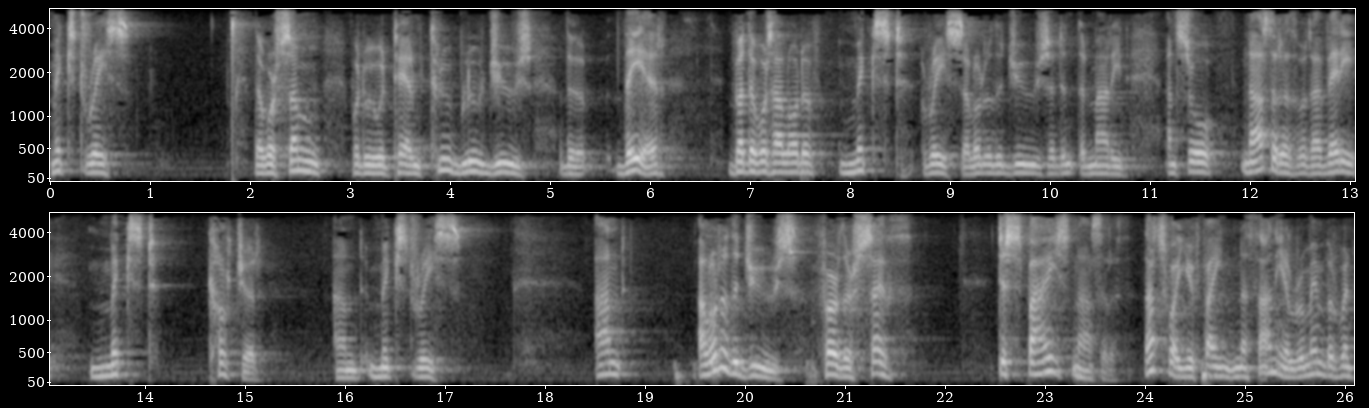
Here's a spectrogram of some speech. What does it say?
mixed race. There were some, what we would term true blue Jews the, there, but there was a lot of mixed race. A lot of the Jews had intermarried. And so Nazareth was a very mixed culture and mixed race. And a lot of the Jews further south despised Nazareth. That's why you find Nathaniel. Remember when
